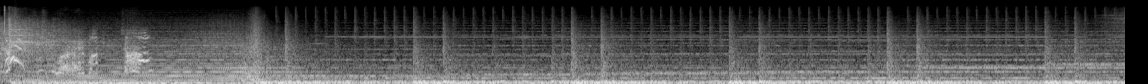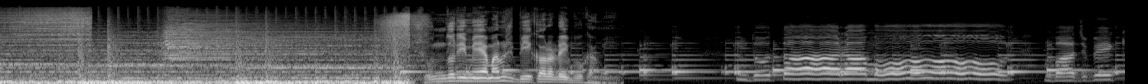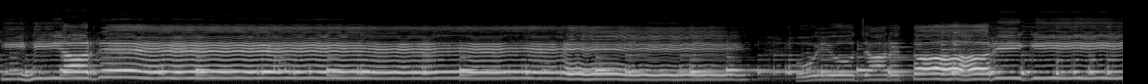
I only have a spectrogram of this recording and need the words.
সুন্দরী মেয়ে মানুষ বিয়ে করাটাই বোকামি। দোতারা বাজবে কি আরে ওই যার তারি গীত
